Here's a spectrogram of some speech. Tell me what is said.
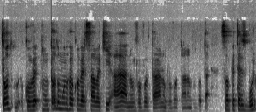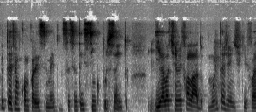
todo, com todo mundo que eu conversava aqui, ah, não vou votar, não vou votar, não vou votar. São Petersburgo teve um comparecimento de 65%. Uhum. E ela tinha me falado, muita gente que, vai,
